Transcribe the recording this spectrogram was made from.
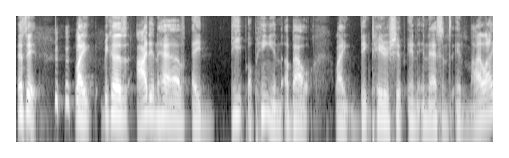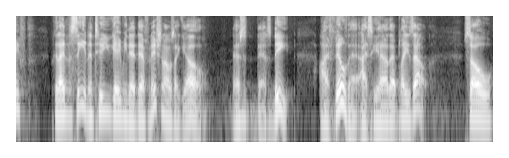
That's it. like because I didn't have a deep opinion about like dictatorship in in essence in my life because I didn't see it until you gave me that definition. I was like, yo, that's that's deep. I feel that. I see how that plays out. So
